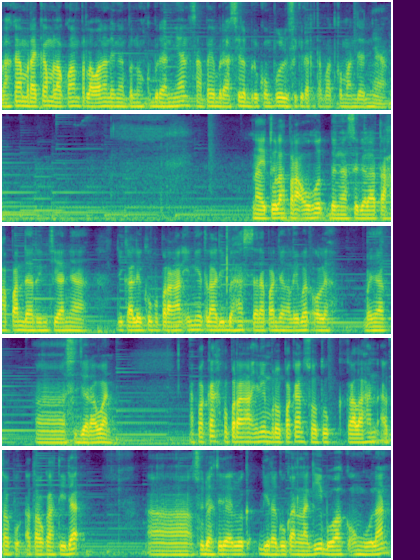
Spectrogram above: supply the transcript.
bahkan mereka melakukan perlawanan dengan penuh keberanian sampai berhasil berkumpul di sekitar tempat komandannya. Nah itulah perang Uhud dengan segala tahapan dan rinciannya. Di kaliku peperangan ini telah dibahas secara panjang lebar oleh banyak uh, sejarawan. Apakah peperangan ini merupakan suatu kekalahan atau ataukah tidak? Uh, sudah tidak diragukan lagi bahwa keunggulan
